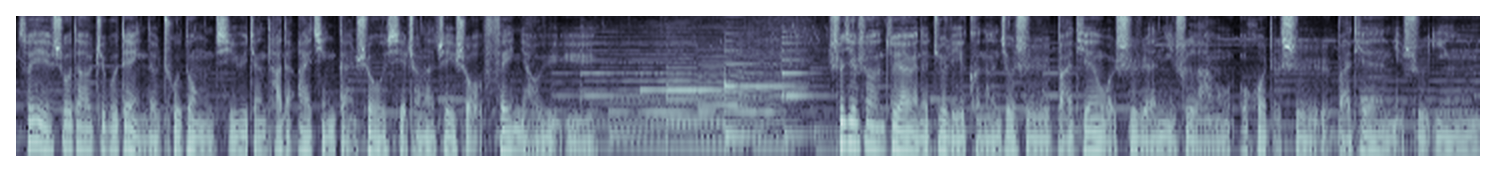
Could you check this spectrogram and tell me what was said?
所以受到这部电影的触动，齐豫将他的爱情感受写成了这首《飞鸟与鱼》。世界上最遥远的距离，可能就是白天我是人，你是狼，或者是白天你是鹰。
